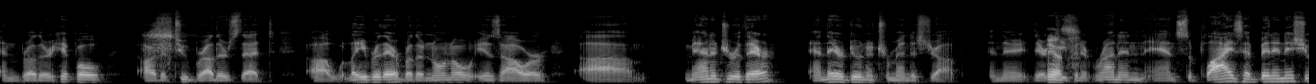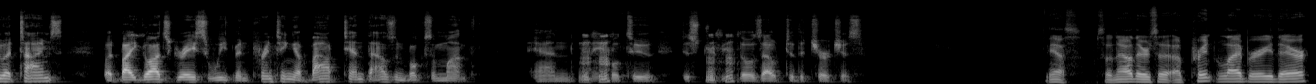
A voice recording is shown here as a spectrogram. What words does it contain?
and brother hippo are the two brothers that uh, labor there. Brother nono is our um, manager there and they are doing a tremendous job and they're they're Yes. keeping it running and supplies have been an issue at times But by God's grace, we've been printing about 10,000 books a month and been Mhm. able to distribute those out to the churches. Yes. So now there's a, a print library there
